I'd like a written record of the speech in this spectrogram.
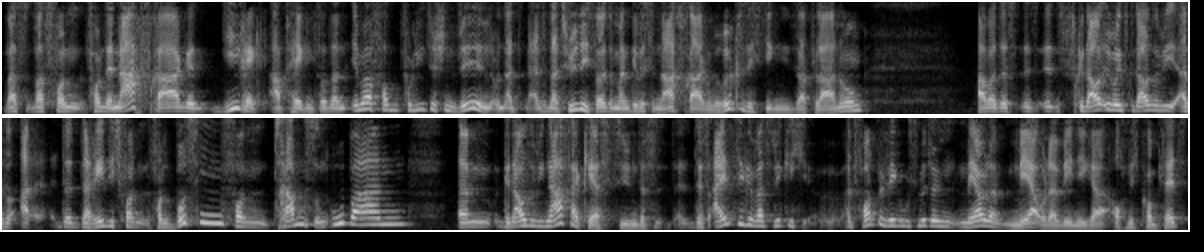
was, was von, von der Nachfrage direkt abhängt, sondern immer vom politischen Willen. Und also natürlich sollte man gewisse Nachfragen berücksichtigen in dieser Planung. Aber das ist, ist genau übrigens genauso wie, also da, da rede ich von, von Bussen, von Trams und U-Bahnen, ähm, genauso wie Nahverkehrszügen. Das das Einzige, was wirklich an Fortbewegungsmitteln mehr oder mehr oder weniger, auch nicht komplett,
